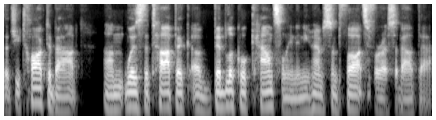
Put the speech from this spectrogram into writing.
that you talked about, um, was the topic of biblical counseling, and you have some thoughts for us about that.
